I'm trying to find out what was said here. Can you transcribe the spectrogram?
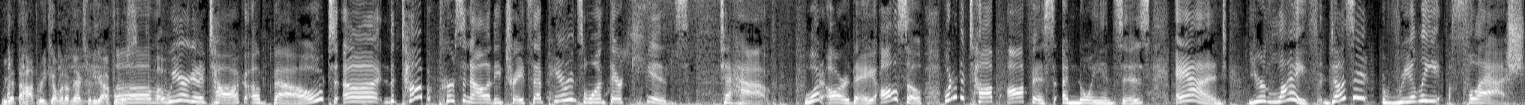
We got the hot three coming up next. What do you got for us? Um, we are going to talk about uh, the top personality traits that parents want their kids to have. What are they? Also, what are the top office annoyances? And your life, does it really flash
